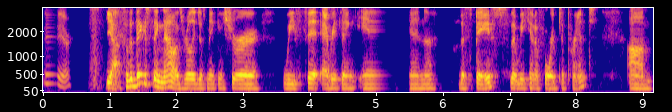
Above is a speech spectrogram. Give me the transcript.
Fair. Yeah. So the biggest thing now is really just making sure we fit everything in, in the space that we can afford to print. Um,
